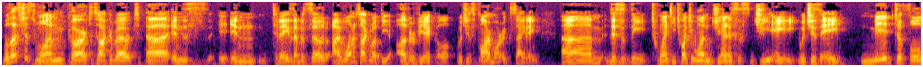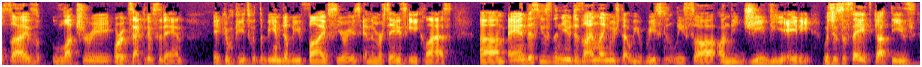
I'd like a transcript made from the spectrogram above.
Well, that's just one car to talk about uh, in this in today's episode. I want to talk about the other vehicle, which is far more exciting. Um, this is the 2021 Genesis G80, which is a mid to full size luxury or executive sedan. It competes with the BMW 5 Series and the Mercedes E Class. Um, and this uses the new design language that we recently saw on the GV80, which is to say, it's got these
